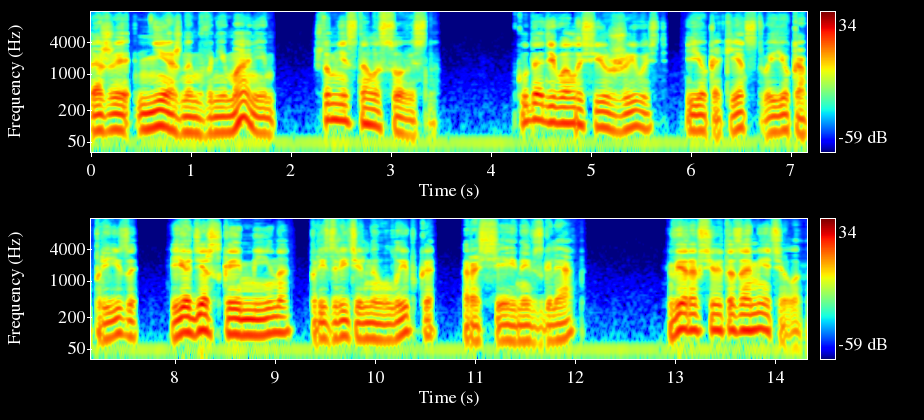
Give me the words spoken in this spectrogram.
даже нежным вниманием, что мне стало совестно. Куда девалась ее живость, ее кокетство, ее капризы, ее дерзкая мина, презрительная улыбка, рассеянный взгляд? Вера все это заметила.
